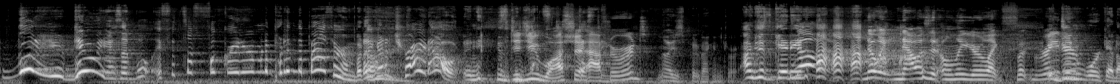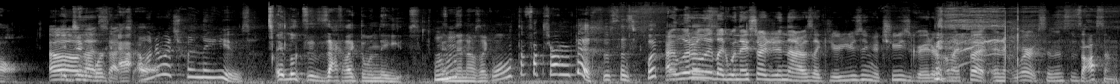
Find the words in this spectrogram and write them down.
"What are you doing?" I said, "Well, if it's a foot grater, I'm gonna put it in the bathroom, but I gotta try it out." And he's Did like, you "That's wash it disgusting." afterwards? No, I just put it back in the drawer. I'm just kidding. no, no, wait. Now is it only your like foot grater? it didn't work at all. Oh, it didn't that work sucks. at I wonder which one they use. It looks exactly like the one they use. Mm-hmm. And then I was like, "Well, what the fuck's wrong with this? This says foot." I literally says- like when they started doing that, I was like, "You're using a cheese grater on my foot, and it works, and this is awesome."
